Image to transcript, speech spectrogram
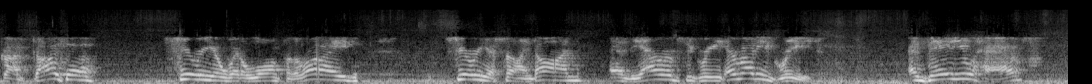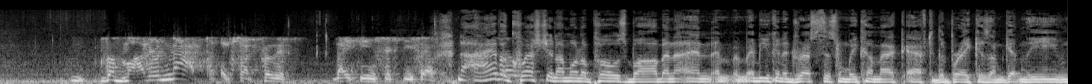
got Gaza, Syria went along for the ride, Syria signed on, and the Arabs agreed. Everybody agreed. And there you have the modern map, except for this 1967. Now, I have a question I'm going to pose, Bob, and, and maybe you can address this when we come back after the break, because I'm getting the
